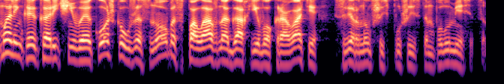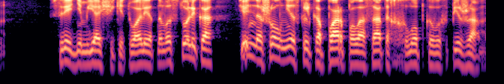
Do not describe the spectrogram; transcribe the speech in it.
Маленькая коричневая кошка уже снова спала в ногах его кровати, свернувшись пушистым полумесяцем. В среднем ящике туалетного столика тень нашел несколько пар полосатых хлопковых пижам.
